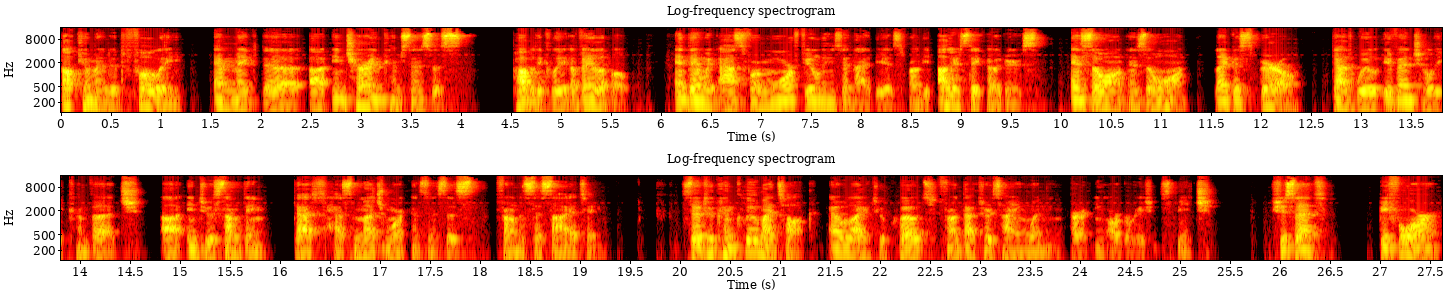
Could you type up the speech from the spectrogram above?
document it fully, and make the uh, interim consensus publicly available. And then we ask for more feelings and ideas from the other stakeholders, and so on and so on, like a spiral that will eventually converge uh, into something that has much more consensus from the society. So to conclude my talk, I would like to quote from Dr. Tsai Ing-wen in her inauguration speech. She said, before,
